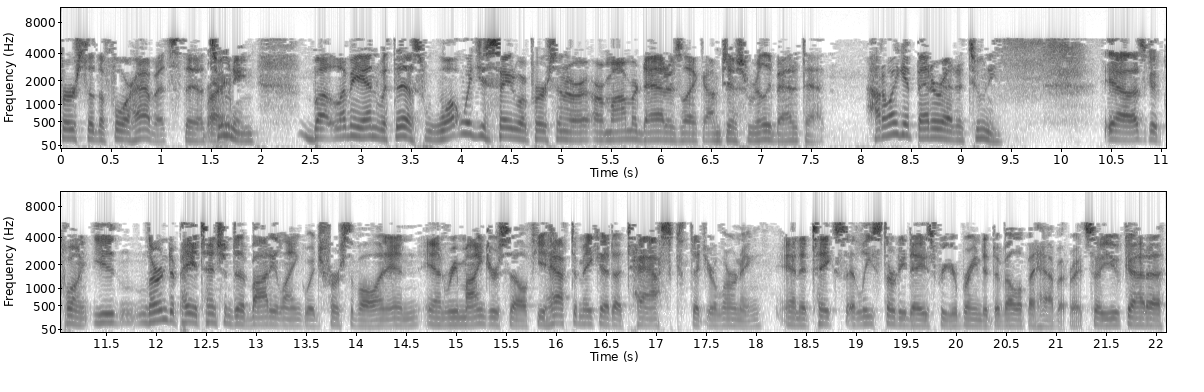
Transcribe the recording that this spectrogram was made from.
first of the four habits, the Right. tuning. But let me end with this. What would you say to a person or, or mom or dad who's like, I'm just really bad at that? How do I get better at attuning? Yeah, that's a good point. You learn to pay attention to body language first of all, and, and and remind yourself you have to make it a task that you're learning, and it takes at least 30 days for your brain to develop a habit, right? So you've got to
